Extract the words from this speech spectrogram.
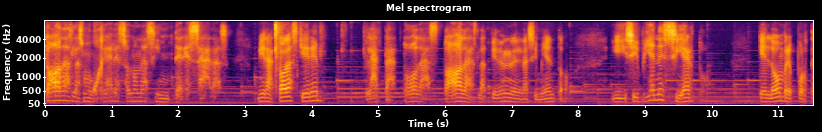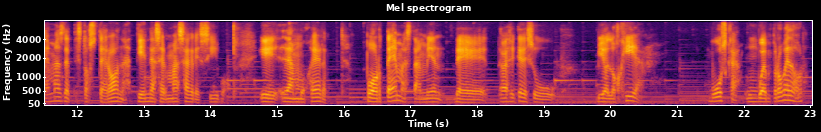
todas las mujeres son unas interesadas. Mira, todas quieren plata, todas, todas la tienen en el nacimiento. Y si bien es cierto que el hombre por temas de testosterona tiende a ser más agresivo y la mujer por temas también de, que de su biología busca un buen proveedor,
